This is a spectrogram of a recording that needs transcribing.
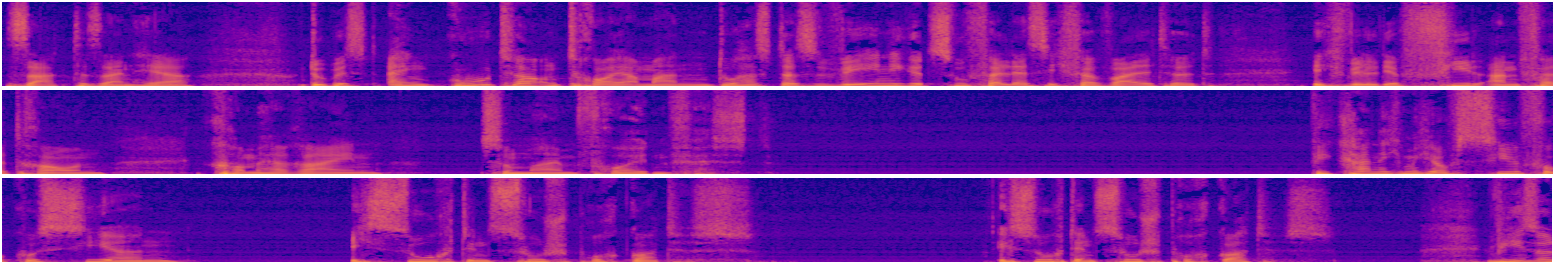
sagte sein Herr. Du bist ein guter und treuer Mann. Du hast das wenige zuverlässig verwaltet. Ich will dir viel anvertrauen. Komm herein zu meinem Freudenfest. Wie kann ich mich aufs Ziel fokussieren? Ich suche den Zuspruch Gottes. Ich suche den Zuspruch Gottes. Wieso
